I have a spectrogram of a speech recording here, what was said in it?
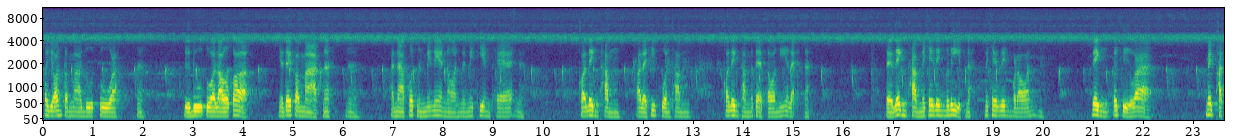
ก็ย้อนกลับมาดูตัวนะหรือดูตัวเราก็อย่าได้ประมาทนะนะอนาคตมันไม่แน่นอนมันไม่เที่ยงแท้นะก็เร่งทำอะไรที่ควรทำก็เร่งทำตั้งแต่ตอนนี้แหละนะแต่เร่งทำไม่ใช่เร่งรีบนะไม่ใช่เร่งร้อนเร่งก็คือว่าไม่ผัด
